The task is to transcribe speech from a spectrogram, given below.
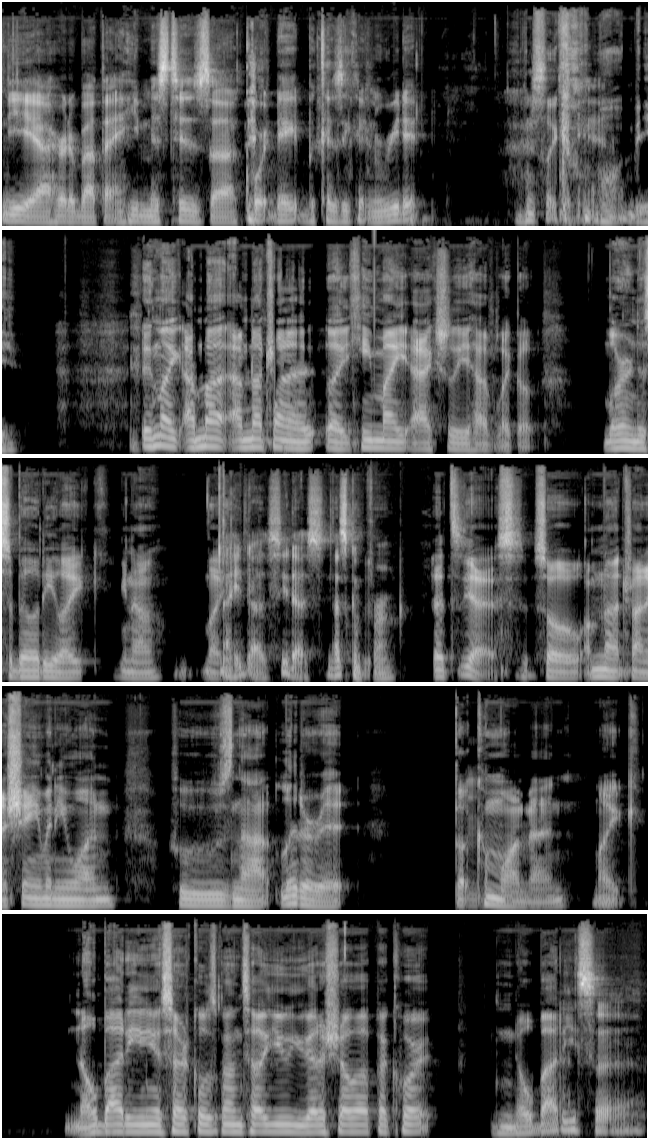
yeah, I heard about that. He missed his uh, court date because he couldn't read it. It's like, come Yeah. on, B. and like I'm not I'm not trying to like he might actually have like a learning disability, like you know, like no, he does. He does. That's confirmed. That's yes. So I'm not trying to shame anyone who's not literate, but mm-hmm. come on, man. Like nobody in your circle is going to tell you you got to show up at court. Nobody. It's a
